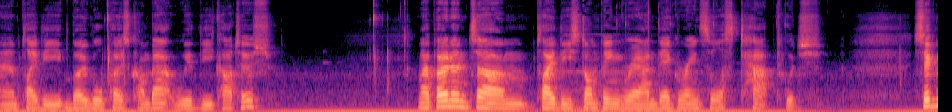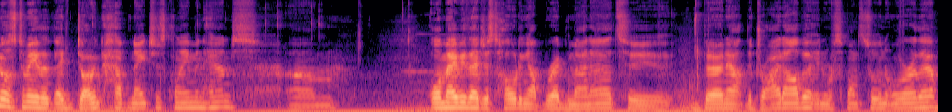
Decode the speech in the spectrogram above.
and play the Bogle post combat with the Cartouche. My opponent um, played the Stomping Ground, their green source tapped, which signals to me that they don't have Nature's Claim in hand. Um, or maybe they're just holding up red mana to burn out the Dryad Arbor in response to an aura there.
